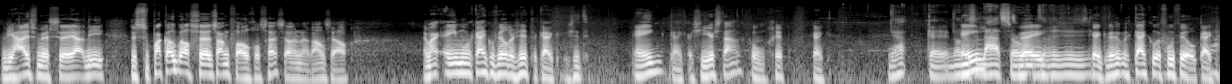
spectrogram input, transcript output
Die huismussen, ja, die... Dus ze pakken ook wel eens eh, zangvogels, hè, zo'n uh, ransel. En, maar, en je moet maar kijken hoeveel er zitten. Kijk, er zit één. Kijk, als je hier staat, kom, gip. Kijk, Ja, oké. en dan is Eén, het laatste hoor. twee, want, eh, kijk, we, we kijken even hoeveel. Kijk, Ja.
